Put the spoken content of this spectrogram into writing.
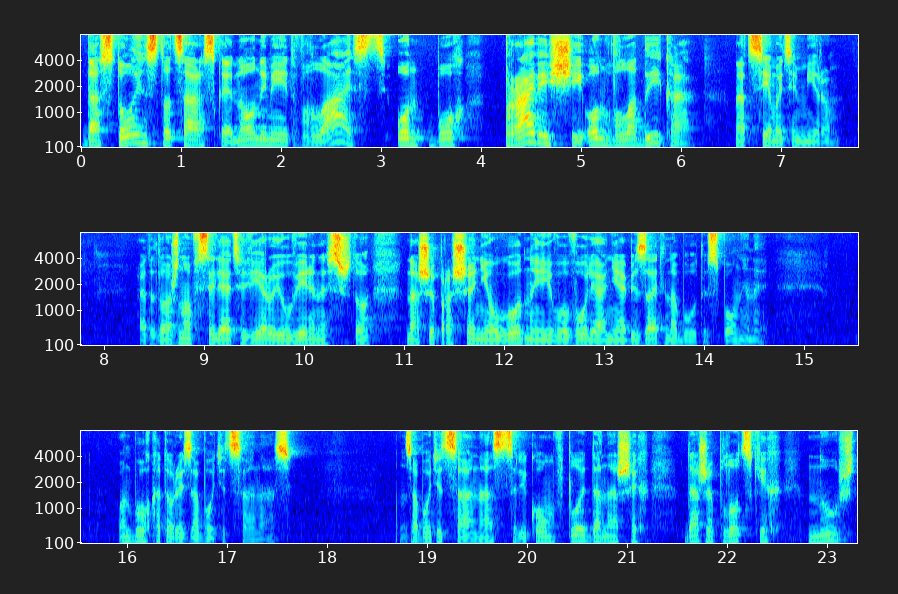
достоинство царское, но Он имеет власть. Он Бог правящий, Он владыка над всем этим миром. Это должно вселять веру и уверенность, что наши прошения угодные Его воле, они обязательно будут исполнены – он Бог, который заботится о нас. Он заботится о нас целиком, вплоть до наших даже плотских нужд,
